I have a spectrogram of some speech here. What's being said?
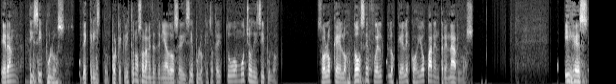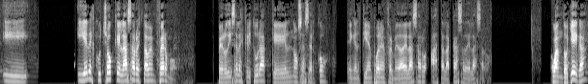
eran discípulos de Cristo, porque Cristo no solamente tenía doce discípulos, Cristo tuvo muchos discípulos, solo que los doce fue los que él escogió para entrenarlos. Y, y, él escuchó que Lázaro estaba enfermo, pero dice la escritura que él no se acercó, en el tiempo de la enfermedad de Lázaro hasta la casa de Lázaro. Cuando llega,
